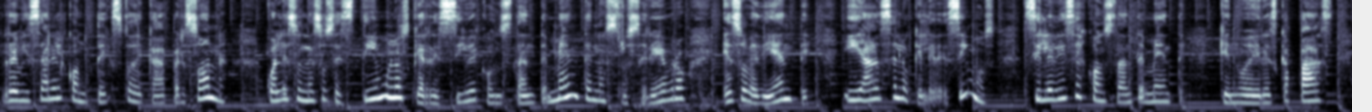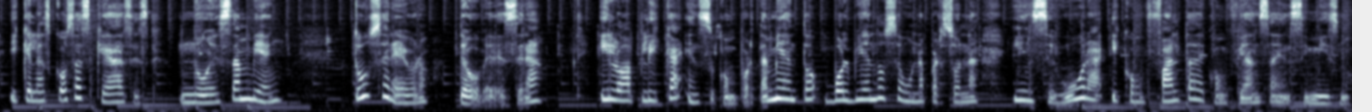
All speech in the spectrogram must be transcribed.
revisar el contexto de cada persona. ¿Cuáles son esos estímulos que recibe constantemente? Nuestro cerebro es obediente y hace lo que le decimos. Si le dices constantemente que no eres capaz y que las cosas que haces no están bien, tu cerebro te obedecerá y lo aplica en su comportamiento, volviéndose una persona insegura y con falta de confianza en sí mismo.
